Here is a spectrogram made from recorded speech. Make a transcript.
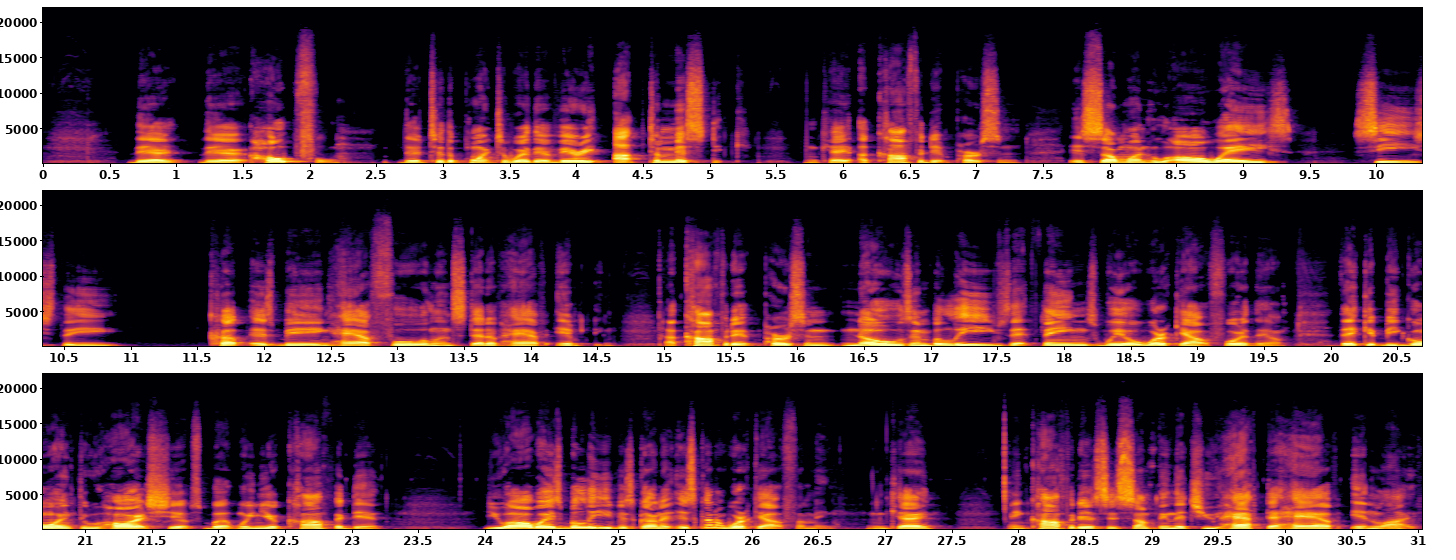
They're they're hopeful. They're to the point to where they're very optimistic. Okay? A confident person is someone who always sees the cup as being half full instead of half empty. A confident person knows and believes that things will work out for them. They could be going through hardships, but when you're confident, you always believe it's gonna it's gonna work out for me. Okay? And confidence is something that you have to have in life.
